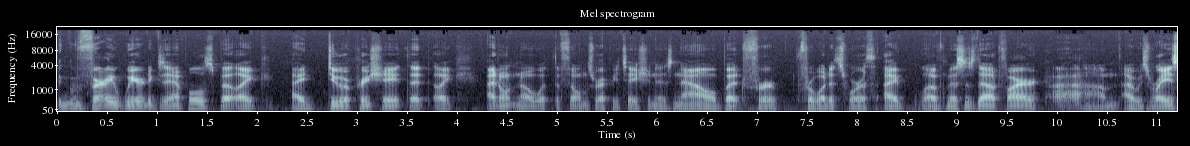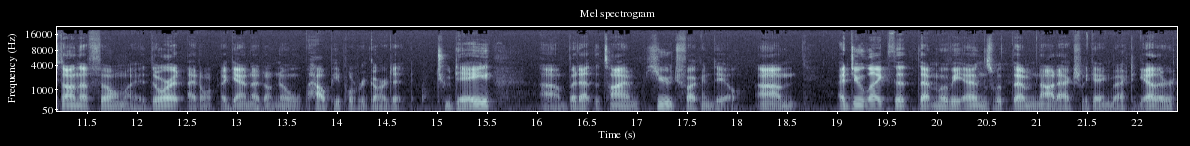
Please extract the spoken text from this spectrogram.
very weird examples but like i do appreciate that like i don't know what the film's reputation is now but for for what it's worth i love mrs doubtfire. Uh-huh. um, i was raised on that film. I adore it. I don't again i don't know how people regard it today, uh, but at the time, huge fucking deal. Um, I do like that that movie ends with them not actually getting back together.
